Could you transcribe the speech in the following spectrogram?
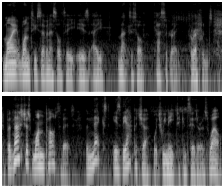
my 127 SLT is a Maksutov Cassegrain for reference. But that's just one part of it. The next is the aperture, which we need to consider as well.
